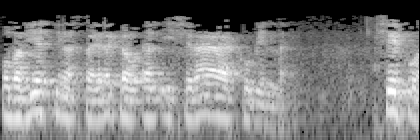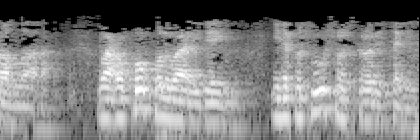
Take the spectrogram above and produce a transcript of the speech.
obavijesti nas pa je rekao el išraku billah, širku Allaha, wa ukukul validejni i neposlušnost roditeljima.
